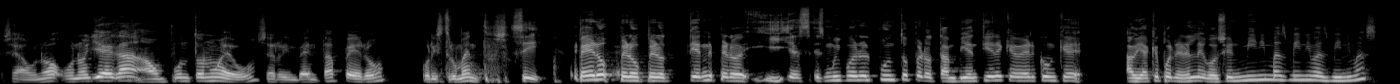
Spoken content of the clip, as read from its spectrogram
O sea, uno, uno llega a un punto nuevo, se reinventa, pero por instrumentos. Sí, pero, pero, pero tiene, pero, y es, es muy bueno el punto, pero también tiene que ver con que había que poner el negocio en mínimas, mínimas, mínimas.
